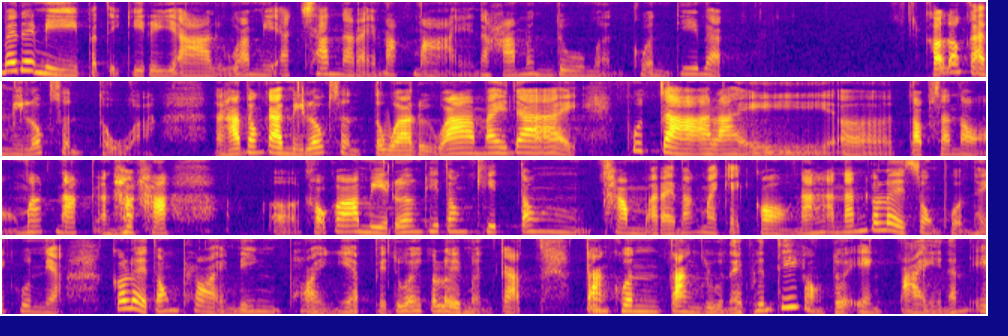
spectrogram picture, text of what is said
ไม่ได้มีปฏิกิริยาหรือว่ามีแอคชั่นอะไรมากมายนะคะ มันดูเหมือนคนที่แบบ เขาต้องการมีโลกส่วนตัวนะคะต้องการมีโลกส่วนตัวหรือว่าไม่ได้พูดจาอะไรออตอบสนองมากนักนะคะ เขาก็มีเรื่องที่ต้องคิดต้องทำอะไรมากมายแก่กองนะอันนั้นก็เลยส่งผลให้คุณเนี่ยก็เลยต้องพลอยนิ่งพลอยเงียบไปด้วยก็เลยเหมือนกับ ต่างคนต่างอยู่ในพื้นที่ของตัวเองไปนั่นเอ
